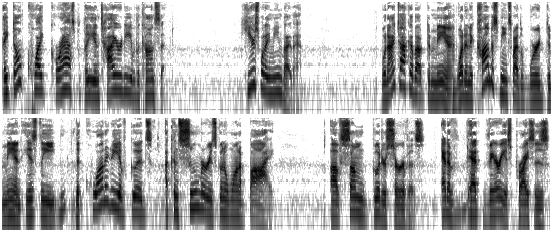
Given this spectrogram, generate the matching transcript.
they don't quite grasp the entirety of the concept. Here's what I mean by that. When I talk about demand, what an economist means by the word demand is the the quantity of goods a consumer is going to want to buy of some good or service at a, at various prices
